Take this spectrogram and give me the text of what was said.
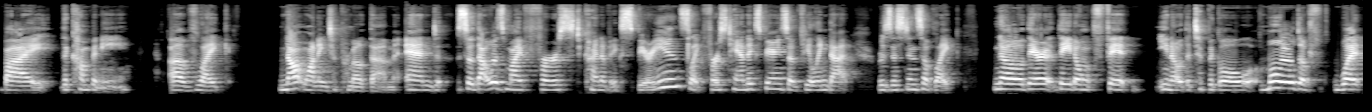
by the company of like, not wanting to promote them. And so that was my first kind of experience, like firsthand experience of feeling that resistance of like, no, they're they don't fit, you know, the typical mold of what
